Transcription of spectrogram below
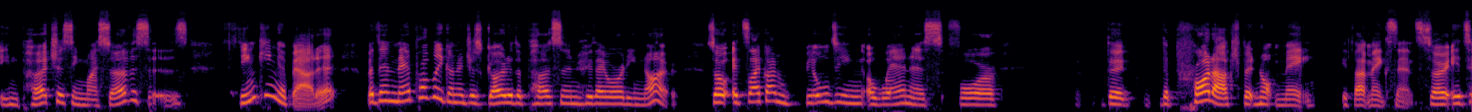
in purchasing my services thinking about it, but then they're probably going to just go to the person who they already know. So it's like I'm building awareness for the the product but not me if that makes sense. So it's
